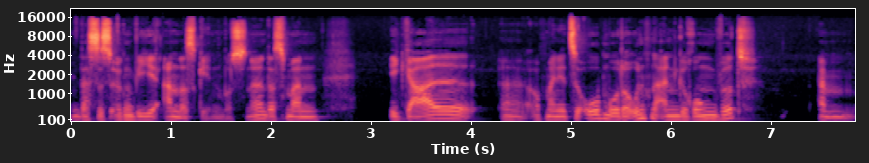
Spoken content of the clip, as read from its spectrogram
dass es irgendwie anders gehen muss. Ne? Dass man, egal äh, ob man jetzt so oben oder unten angerungen wird, ähm,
